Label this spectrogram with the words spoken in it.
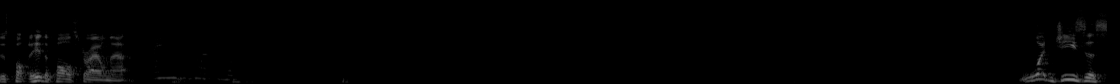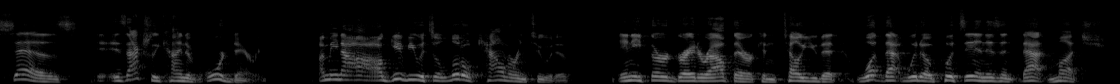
Just pause, hit the pause try on that. I need to talk to Mark. What Jesus says is actually kind of ordinary. I mean, I'll give you it's a little counterintuitive. Any third grader out there can tell you that what that widow puts in isn't that much.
